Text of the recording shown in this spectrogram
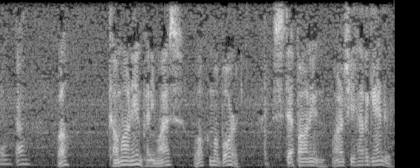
Um, well, come on in, Pennywise. Welcome aboard. Step on in. Why don't you have a gander?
